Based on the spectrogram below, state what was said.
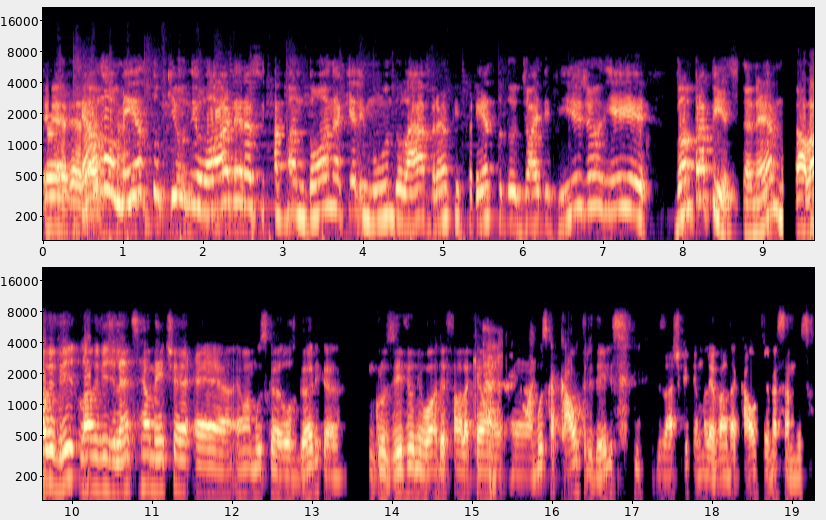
É, é, o momento que o New Order assim, abandona aquele mundo lá, branco e preto do Joy Division e vamos para a pista, né? Não, Love, Love Vigilantes realmente é, é, é, uma música orgânica. Inclusive, o New Order fala que é, um, é uma música country deles. Eles acham que tem uma levada country nessa música.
